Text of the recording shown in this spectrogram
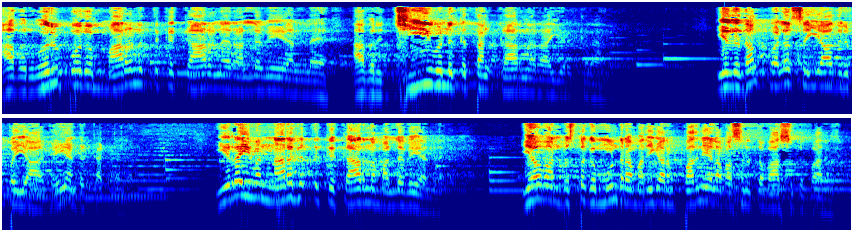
அவர் ஒருபோதும் மரணத்துக்கு காரணர் அல்லவே அல்ல. அவர் ஜீவனுக்கு தான் காரணராக இருக்கிறார் இதுதான் கொலை செய்யாதிருப்பையாக என்ற கட்டளை. இறைவன் நரகத்துக்கு காரணம் அல்லவே அல்ல. யோவான் புஸ்தகம் மூன்றாம் அதிகாரம் பதினேழாம் வசனத்தை வாசித்து பாருங்க.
